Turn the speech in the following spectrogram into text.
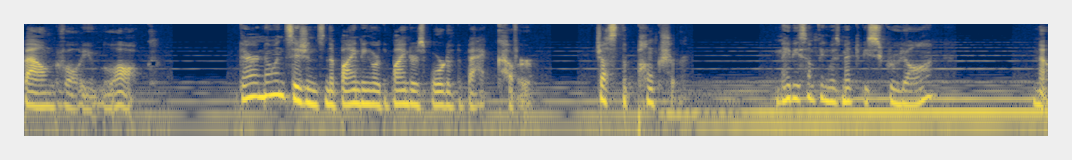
bound volume lock. There are no incisions in the binding or the binder's board of the back cover, just the puncture. Maybe something was meant to be screwed on? No.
